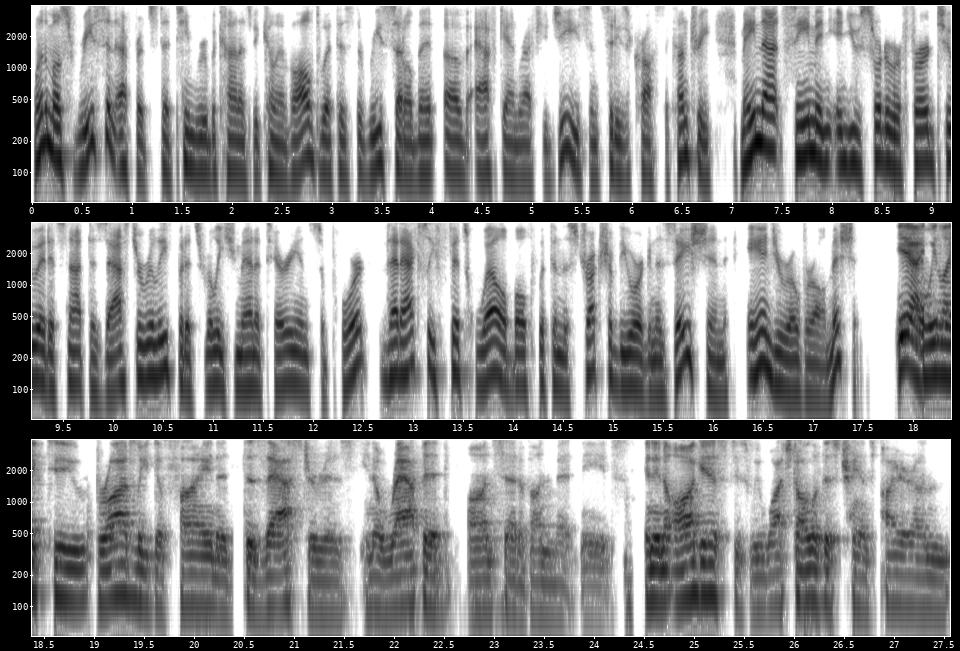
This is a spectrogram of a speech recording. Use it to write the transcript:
One of the most recent efforts that team rubicon has become involved with is the resettlement of afghan refugees in cities across the country may not seem and, and you sort of referred to it it's not disaster relief but it's really humanitarian support that actually fits well both within the structure of the organization and your overall mission. Yeah, we like to broadly define a disaster as, you know, rapid onset of unmet needs. And in August, as we watched all of this transpire on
